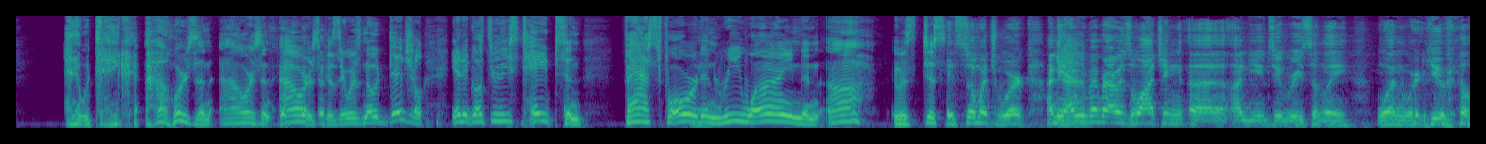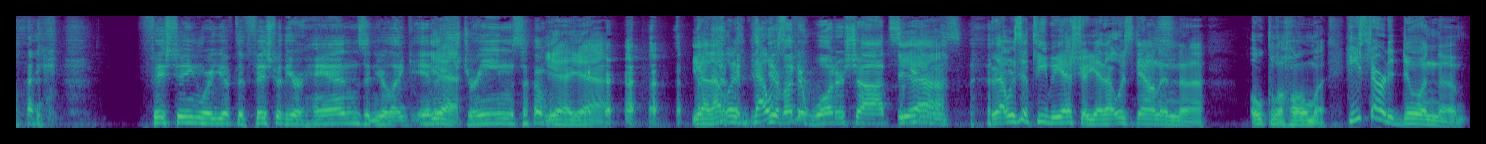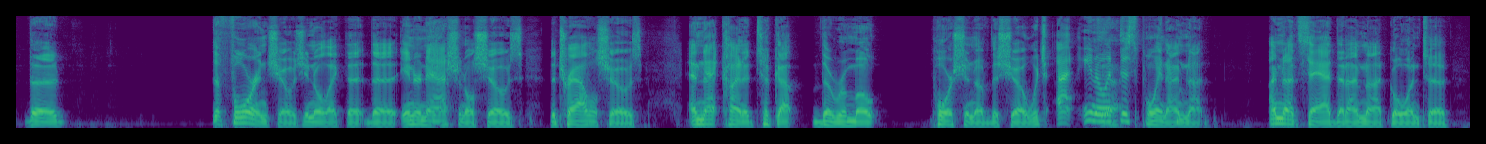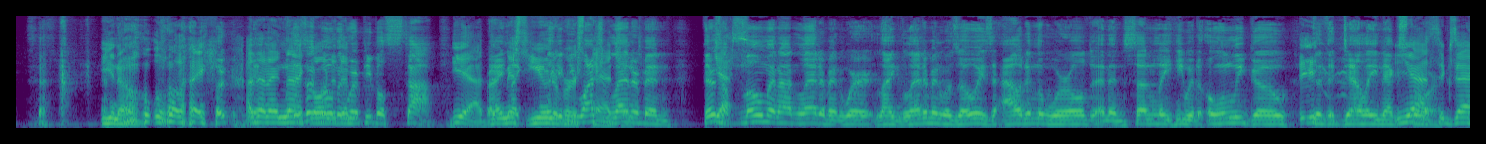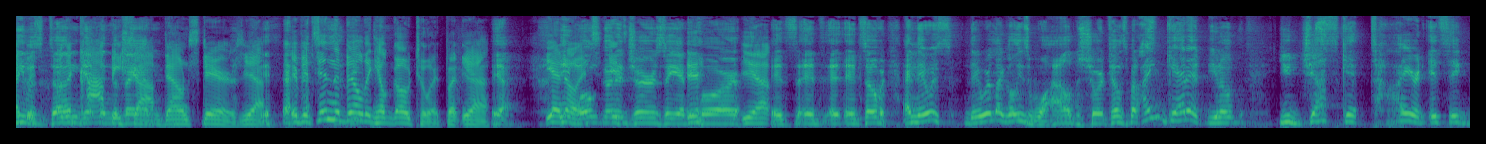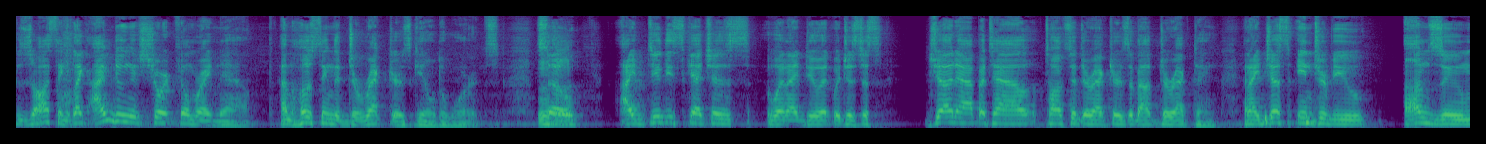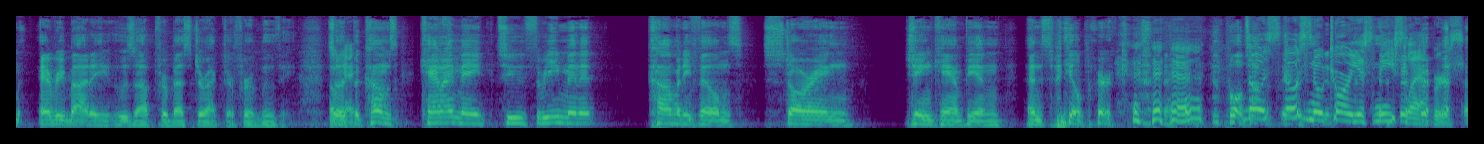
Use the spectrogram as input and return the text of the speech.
And it would take hours and hours and hours because there was no digital. You had to go through these tapes and fast forward and rewind. And ah, it was just It's so much work. I mean, I remember I was watching uh, on YouTube recently one where you were like fishing, where you have to fish with your hands, and you're like in Yeah. a stream. somewhere. yeah, yeah, yeah. That was that you was have underwater shots. yeah. there's- That was a TBS show. Yeah, that was down in uh, Oklahoma. He started doing the the the foreign shows, you know, like the the international shows, the travel shows, and that kind of took up the remote portion of the show. Which I, you know, Yeah. at this point, I'm not, I'm not sad that I'm not going to, you know, like uh, that I'm not There's a moment to where people stop. Yeah, the right? Miss like, Universe Like if you watch pageant. Letterman, there's Yes. a moment on Letterman where like Letterman was always out in the world, and then suddenly he would only go to the deli next door. Yes, exactly. He was or done the getting in copy the van. shop downstairs. Yeah. if it's in the building, he'll go to it. But yeah, Yeah. Yeah, he no, won't it's- go to Jersey anymore. Yeah. it's it, it, it's over. And there was there were like all these wild short films, but I get it. You know, you just get tired. It's exhausting. Like I'm doing a short film right now. I'm hosting the Directors Guild Awards. So mm-hmm. I do these sketches when I do it, which is just Judd Apatow talks to directors about directing, and I just interview on Zoom everybody who's up for best director for a movie. So Okay. it becomes can I make two three minute comedy films starring Jane Campion and Spielberg? Those Thomas those Anderson. notorious knee slappers.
